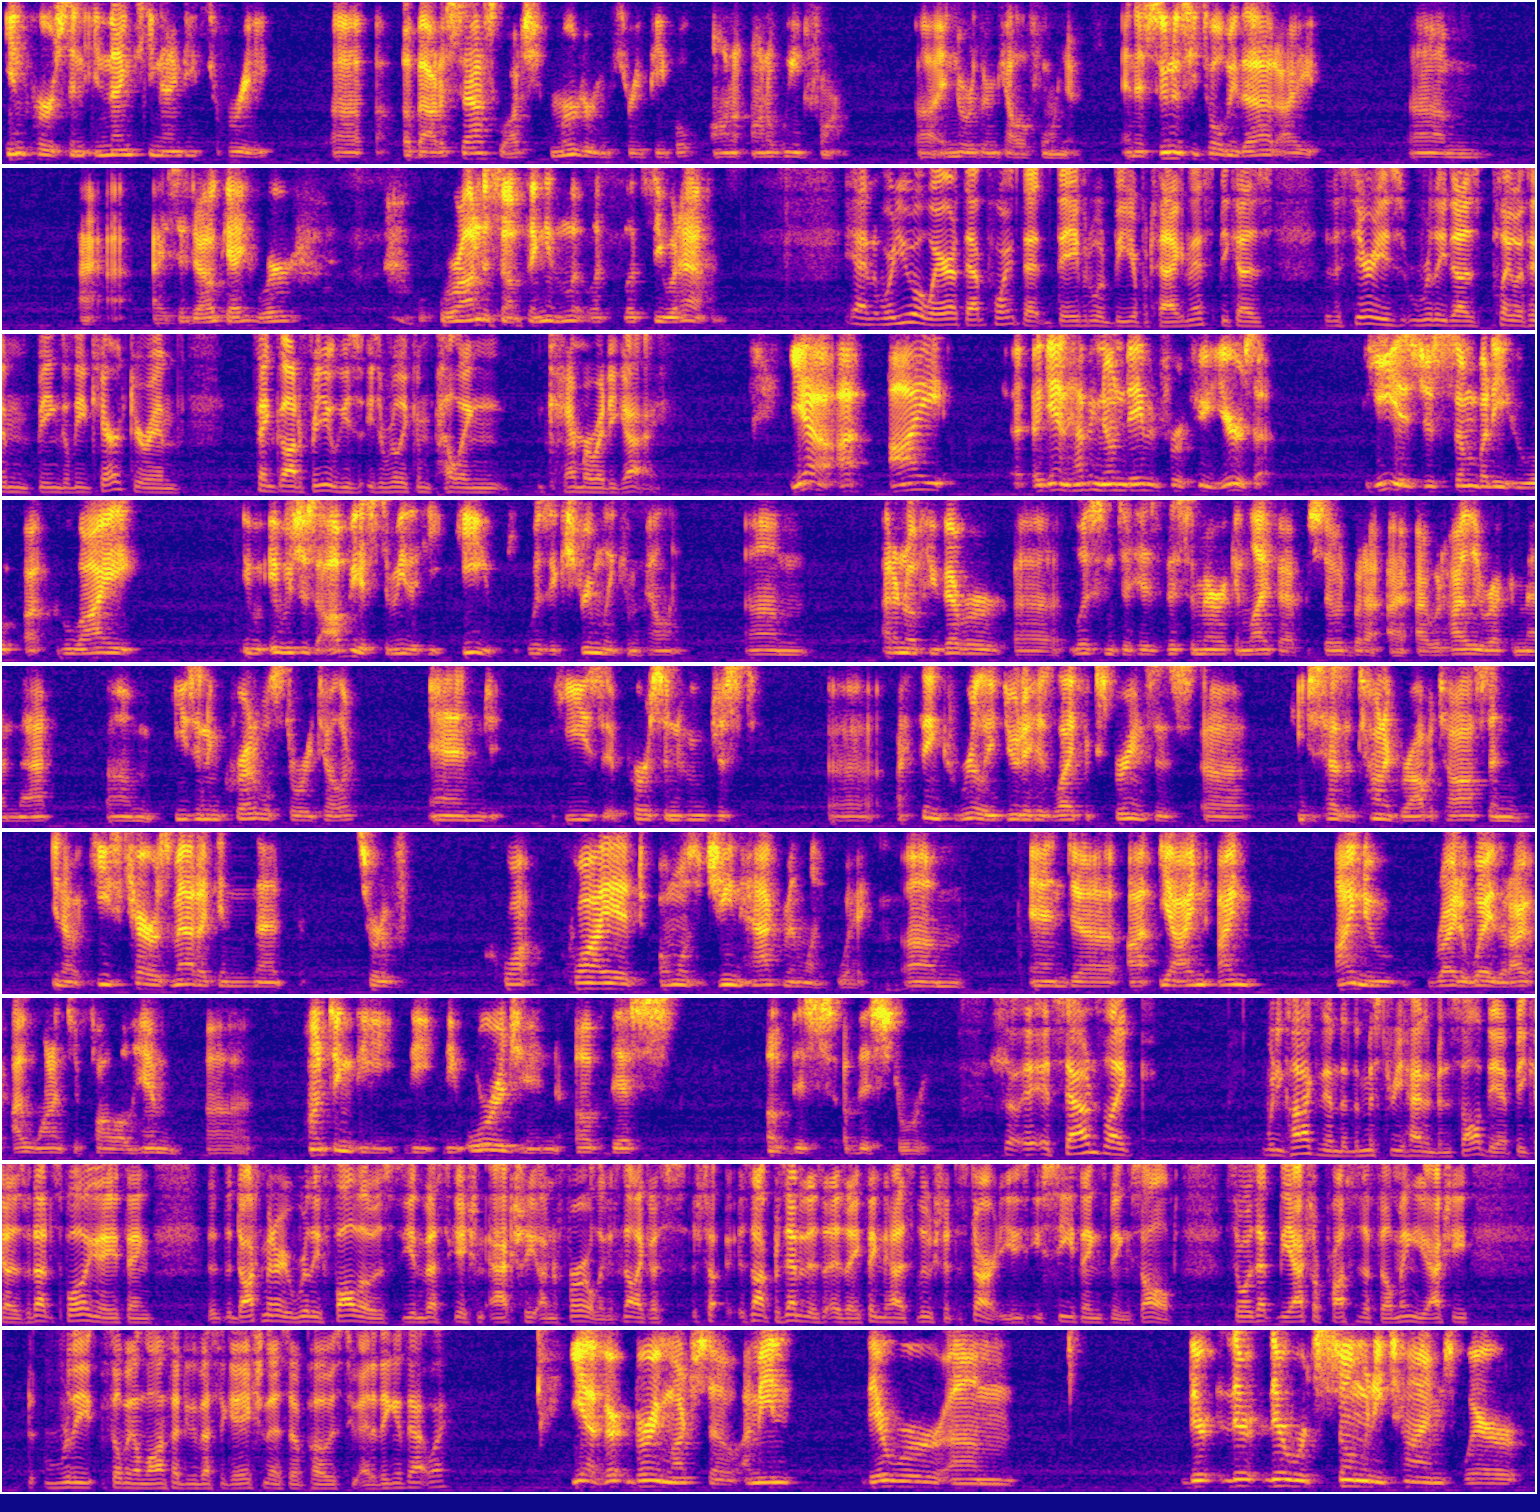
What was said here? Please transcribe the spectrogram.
in person in 1993 uh, about a Sasquatch murdering three people on, on a weed farm uh, in Northern California. And as soon as he told me that, I, um, I, I said, okay, we're, we're onto something and let, let's, let's see what happens. And were you aware at that point that David would be your protagonist? Because the series really does play with him being the lead character, and thank God for you, he's he's a really compelling, camera ready guy. Yeah, I, I again, having known David for a few years, uh, he is just somebody who uh, who I. It, it, was just obvious to me that he he was extremely compelling. Um, I don't know if you've ever uh, listened to his This American Life episode, but I, I would highly recommend that. Um, he's an incredible storyteller, and he's a person who just, uh, I think, really due to his life experiences, uh, he just has a ton of gravitas, and you know, he's charismatic in that sort of qu- quiet, almost Gene Hackman-like way. Um, and uh, I, yeah, I, I, I knew right away that I, I wanted to follow him, uh, hunting the, the the origin of this of this of this story. So it, it sounds like when you contacted him that the mystery hadn't been solved yet because without spoiling anything, the, the documentary really follows the investigation actually unfurling. It's not like a, it's not presented as, as a thing that has a solution at the start. You, you see things being solved. So was that the actual process of filming? You actually really filming alongside the investigation as opposed to editing it that way? Yeah, very, very much so. I mean, there were um, there there there were so many times where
